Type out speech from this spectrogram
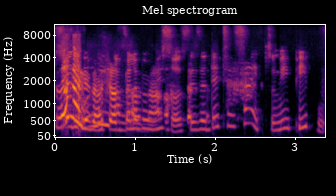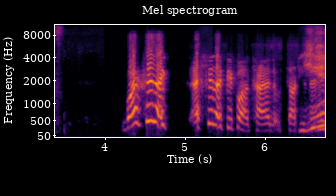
So the only available resource is a dating site to meet people. But I feel like I feel like people are tired of chatting. Yeah,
